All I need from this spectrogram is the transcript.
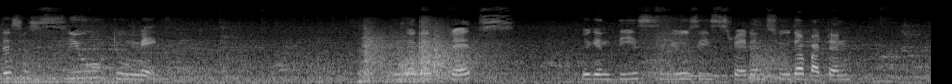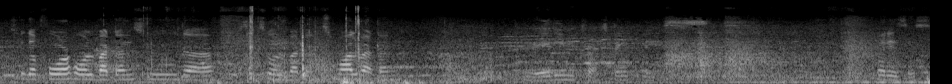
This is you to make. These are the threads. We can these use these thread and sew the button to the four hole buttons to the six hole button, small button. Very interesting place. What is this?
